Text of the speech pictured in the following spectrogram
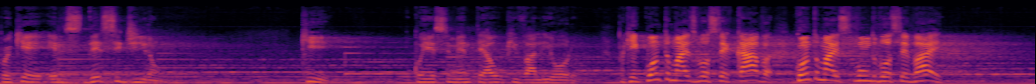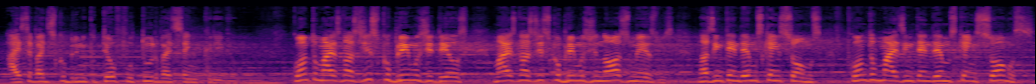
Porque eles decidiram que o conhecimento é algo que vale ouro. Porque quanto mais você cava, quanto mais fundo você vai, aí você vai descobrindo que o teu futuro vai ser incrível. Quanto mais nós descobrimos de Deus, mais nós descobrimos de nós mesmos. Nós entendemos quem somos. Quanto mais entendemos quem somos,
